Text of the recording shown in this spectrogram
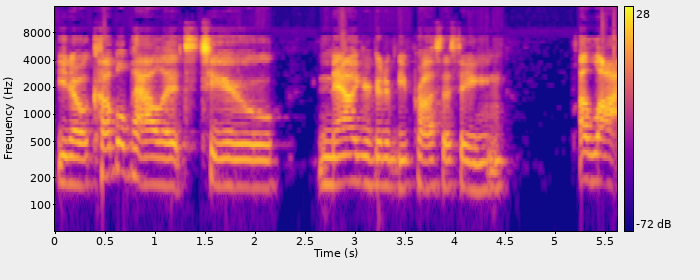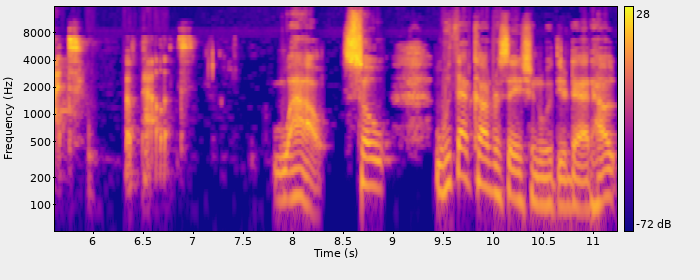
you know a couple pallets to now you're going to be processing a lot of pallets." Wow. So, with that conversation with your dad, how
